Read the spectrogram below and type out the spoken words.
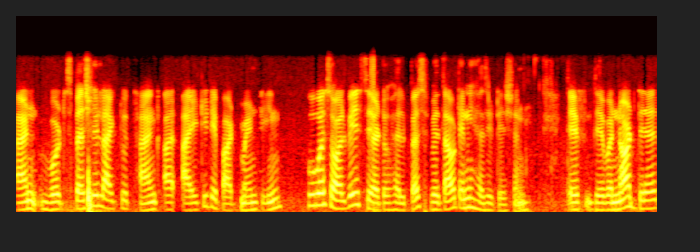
and would especially like to thank our IT department team who was always there to help us without any hesitation. If they were not there,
